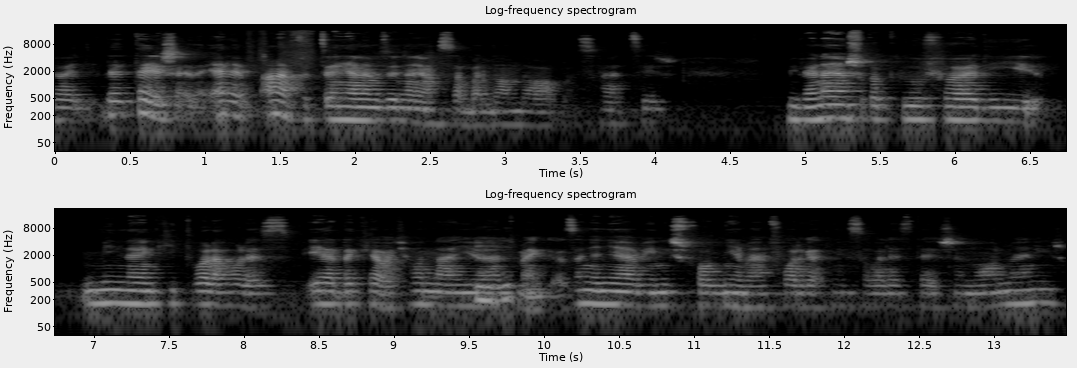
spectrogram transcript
Úgyhogy, de teljesen, alapvetően jellemző, hogy nagyon szabadon dolgozhatsz, és mivel nagyon sok a külföldi, mindenkit valahol ez érdekel, hogy honnan jön, mm-hmm. meg az anyanyelvén is fog nyilván forgatni, szóval ez teljesen normális.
